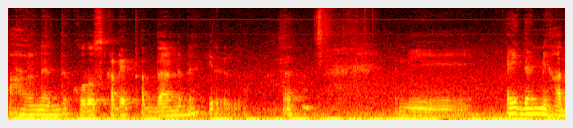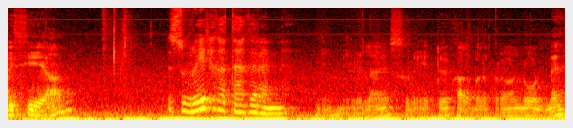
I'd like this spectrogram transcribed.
අහලා නැද්ද කොරස් කටෙත් අද්දාන්න බෑ කියලා. මේ ඇයි දැන් මේ හදිසියේ ආවේ? සුරේට කතා කරන්න. වෙලාවේ සුරේට කලබල කරවන්න ඕනේ.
